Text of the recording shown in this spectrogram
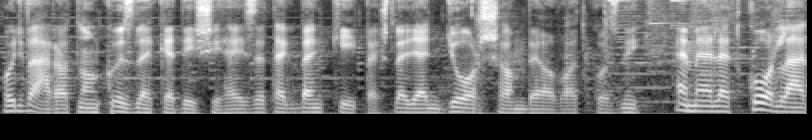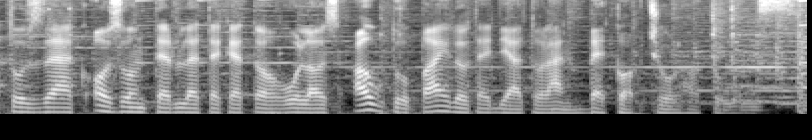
hogy váratlan közlekedési helyzetekben képes legyen gyorsan beavatkozni. Emellett korlátozzák azon területeket, ahol az autopilot egyáltalán bekapcsolható lesz.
